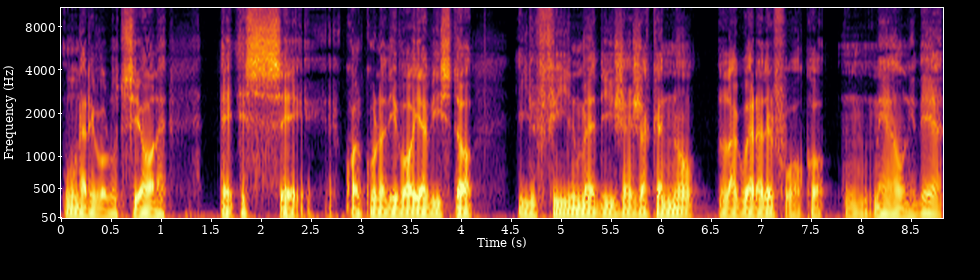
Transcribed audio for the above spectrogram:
una rivoluzione e se qualcuno di voi ha visto il film di Jean-Jacques Annaud, La guerra del fuoco, mm, ne ha un'idea.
